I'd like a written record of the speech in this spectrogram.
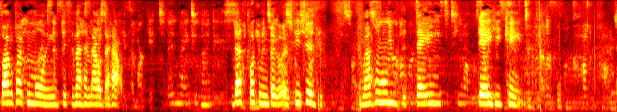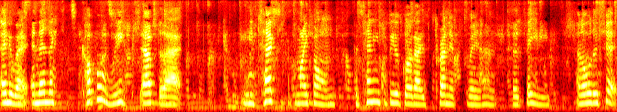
five o'clock in the morning just to let him out of the house. That's fucking ridiculous. He should went home the same day he came. Anyway, and then a couple weeks after that, he texted my phone pretending to be a girl that is pregnant with him, his baby, and all this shit.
